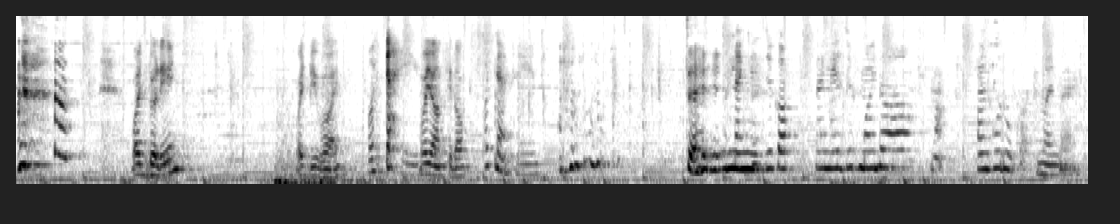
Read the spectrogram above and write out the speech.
Vagy bölény? Vagy bivaj? Vagy tehén? Vagy antilop? Vagy? Tehén. Megnézzük, a, megnézzük majd a na, kangurukat. Majd meg.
